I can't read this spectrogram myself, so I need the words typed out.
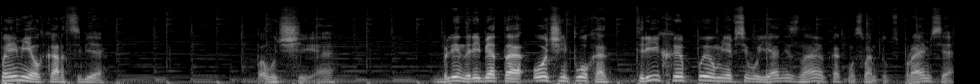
поимел карт себе. Получи, а. Блин, ребята, очень плохо. 3 хп у меня всего. Я не знаю, как мы с вами тут справимся.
